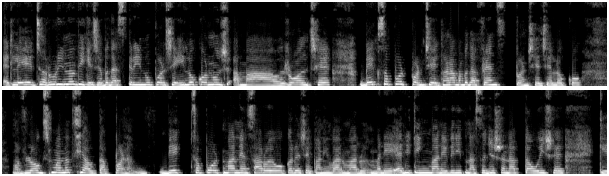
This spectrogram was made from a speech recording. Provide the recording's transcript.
એટલે એ જરૂરી નથી કે જે બધા સ્ક્રીન ઉપર છે એ લોકોનું જ આમાં રોલ છે. બેક સપોર્ટ પણ છે ઘણા બધા ફ્રેન્ડ્સ પણ છે જે લોકો વ્લોગ્સમાં નથી આવતા, પણ બેક સપોર્ટમાં ને સારો એવો કરે છે. ઘણી વાર મારું, મને એડિટિંગમાં ને એવી રીતના સજેશન આપતા હોય છે કે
